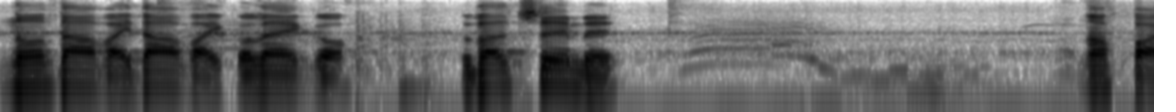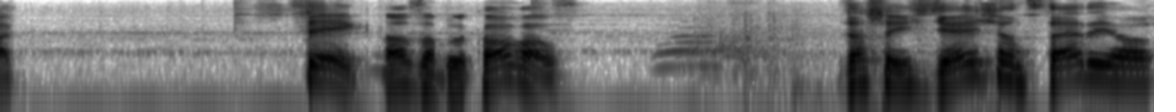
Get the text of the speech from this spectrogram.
No dawaj, dawaj, kolego. Walczymy. No fuck. Cyk, o zablokował. Za 60, serio?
